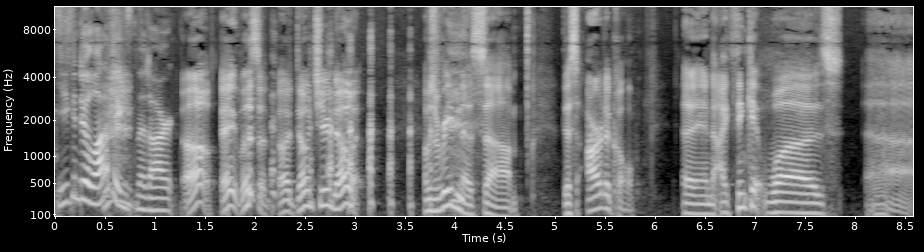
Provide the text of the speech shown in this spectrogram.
you can do a lot of things in the dark. oh, hey, listen, oh, don't you know it? I was reading this um, this article, and I think it was uh,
